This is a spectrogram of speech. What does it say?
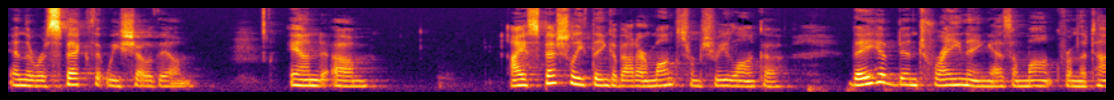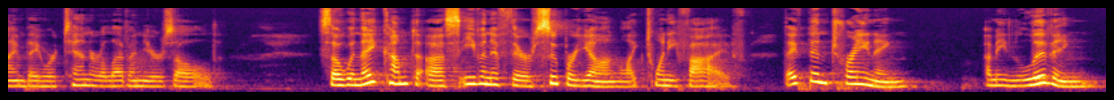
and the respect that we show them. And um, I especially think about our monks from Sri Lanka. They have been training as a monk from the time they were 10 or 11 years old. So when they come to us, even if they're super young, like 25, they've been training, I mean, living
